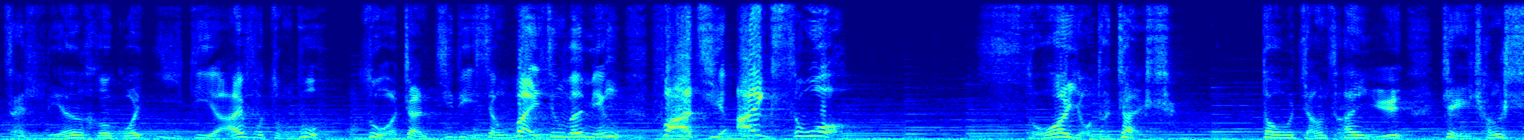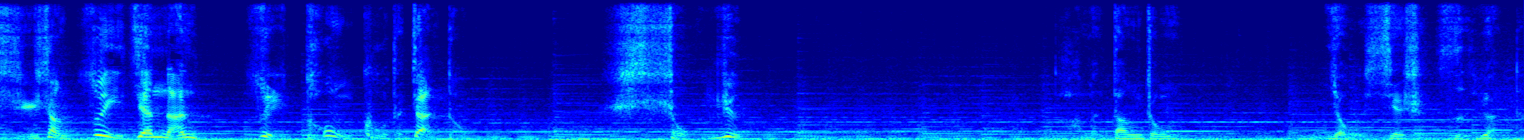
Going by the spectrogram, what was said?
在联合国 EDF 总部作战基地向外星文明发起 X War。所有的战士都将参与这场史上最艰难、最痛苦的战斗——受孕。他们当中有些是自愿的，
